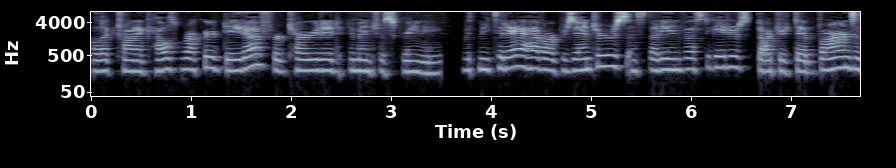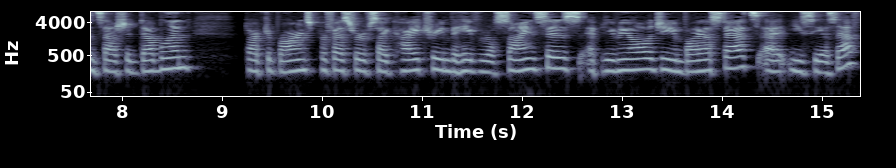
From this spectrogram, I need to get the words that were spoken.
electronic health record data for targeted dementia screening. With me today, I have our presenters and study investigators, Dr. Deb Barnes and Sascha Dublin. Dr. Barnes, professor of psychiatry and behavioral sciences, epidemiology, and biostats at UCSF,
